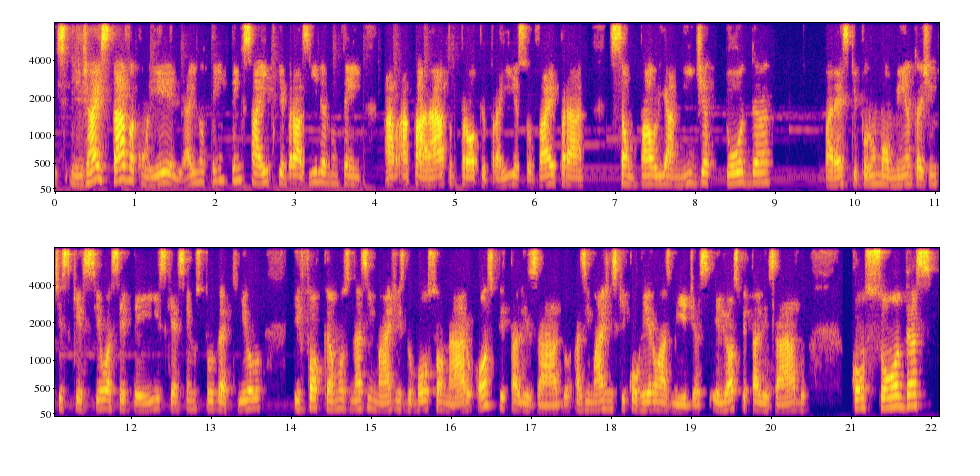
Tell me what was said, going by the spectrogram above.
já estava com ele, aí não tem, tem que sair, porque Brasília não tem aparato próprio para isso, vai para São Paulo e a mídia toda. Parece que por um momento a gente esqueceu a CPI, esquecemos tudo aquilo e focamos nas imagens do Bolsonaro hospitalizado, as imagens que correram as mídias, ele hospitalizado, com sondas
